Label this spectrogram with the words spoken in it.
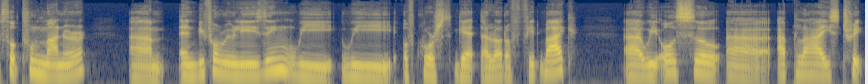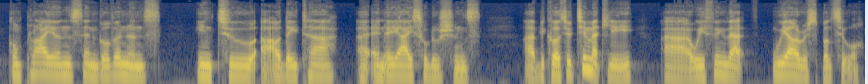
thoughtful manner. Um, and before releasing, we we of course get a lot of feedback. Uh, we also uh, apply strict compliance and governance into our data uh, and AI solutions uh, because ultimately uh, we think that we are responsible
